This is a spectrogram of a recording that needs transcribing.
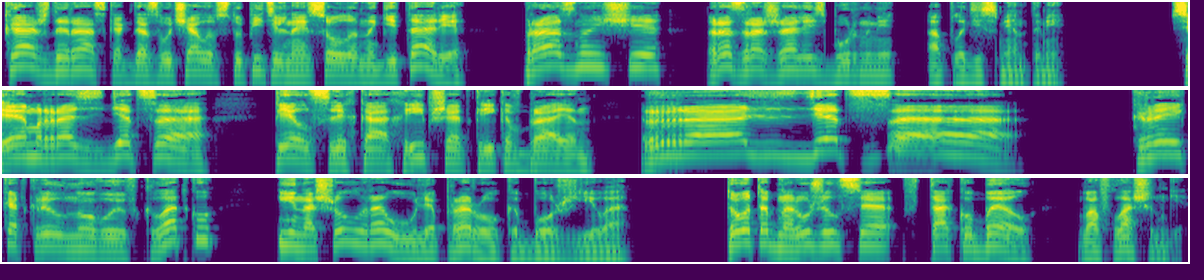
Каждый раз, когда звучало вступительное соло на гитаре, Празднующие разражались бурными аплодисментами. «Всем раздеться!» — пел слегка охрипший от криков Брайан. «Раздеться!» Крейг открыл новую вкладку и нашел Рауля, пророка Божьего. Тот обнаружился в Тако Белл во Флашинге.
